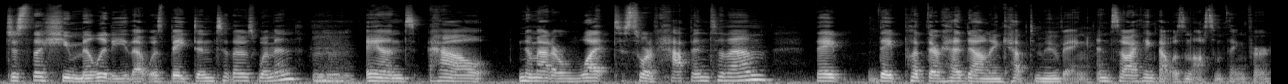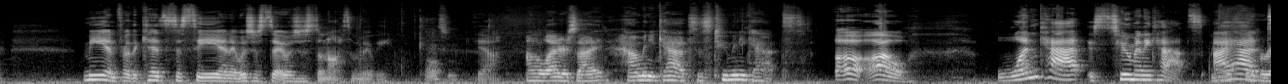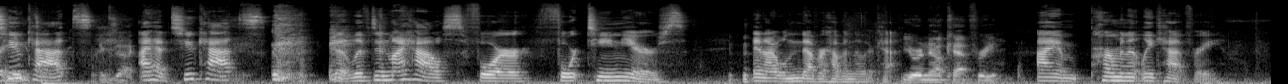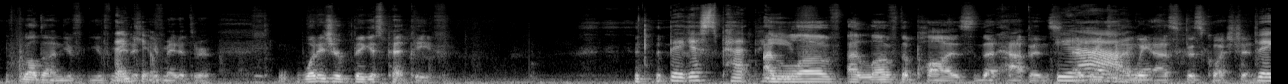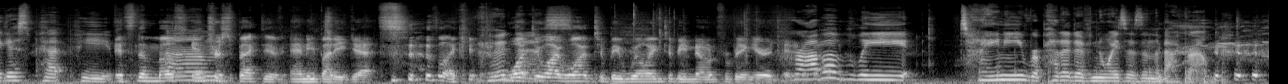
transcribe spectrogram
just the humility that was baked into those women and how no matter what sort of happened to them they they put their head down and kept moving and so i think that was an awesome thing for me and for the kids to see and it was just it was just an awesome movie Awesome. yeah On the lighter side, how many cats is too many cats? oh oh one cat is too many cats i had two cats Exactly. I had two cats that lived in my house for 14 years, and I will never have another cat. you are now cat free. I am permanently cat free. Well done. You've you've made Thank it. you. You've made it through. What is your biggest pet peeve? Biggest pet peeve. I love I love the pause that happens every time we ask this question. Biggest pet peeve. It's the most Um, introspective anybody gets. like, what do I want to be willing to be known for being irritated? about? Probably tiny repetitive noises in the background.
